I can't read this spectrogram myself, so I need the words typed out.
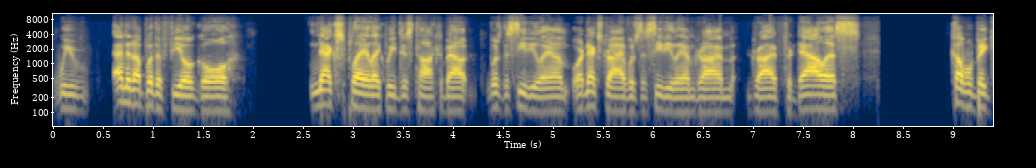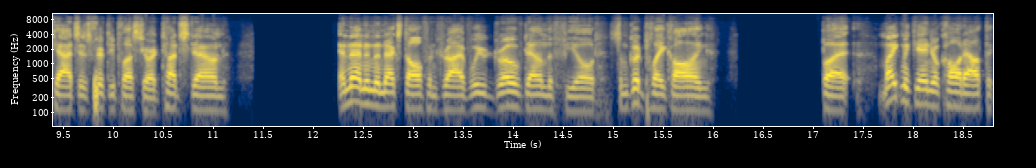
We ended up with a field goal. Next play, like we just talked about, was the CeeDee Lamb, or next drive was the CeeDee Lamb drive, drive for Dallas. Couple big catches, 50 plus yard touchdown. And then in the next Dolphins drive, we drove down the field, some good play calling, but Mike McDaniel called out the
